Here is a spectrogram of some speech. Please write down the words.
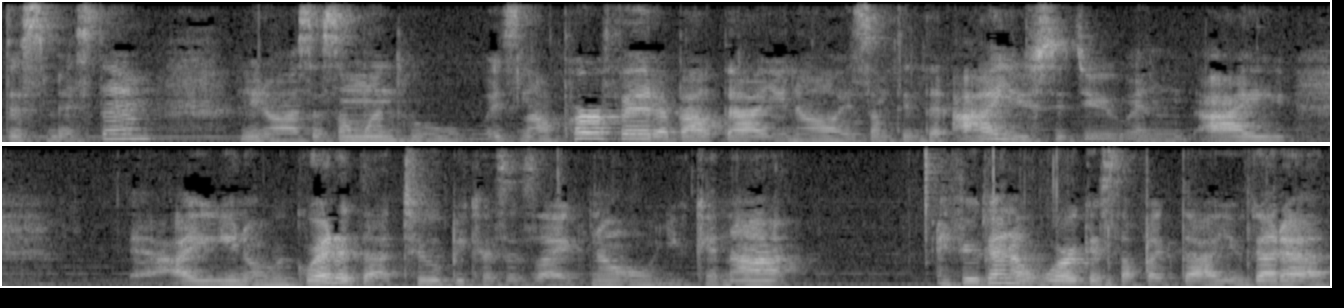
dismiss them you know as a someone who is not perfect about that you know it's something that i used to do. And i i you know regretted that too because it's like no you cannot if you're gonna work and stuff like that you gotta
